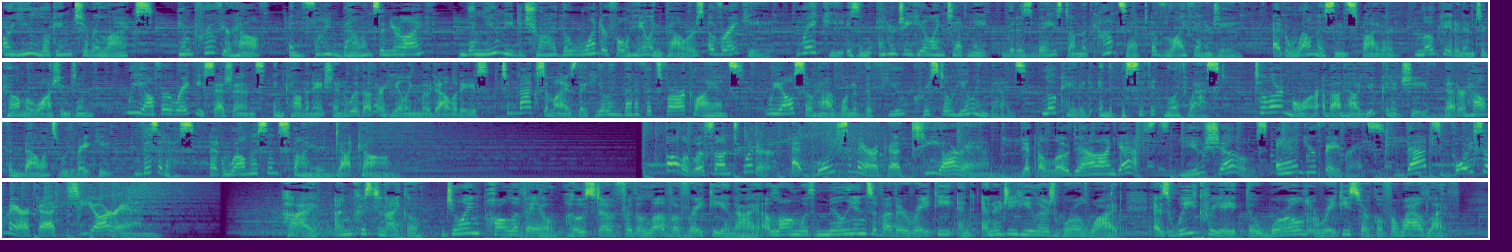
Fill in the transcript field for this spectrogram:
Are you looking to relax, improve your health, and find balance in your life? Then you need to try the wonderful healing powers of Reiki. Reiki is an energy healing technique that is based on the concept of life energy. At Wellness Inspired, located in Tacoma, Washington, we offer Reiki sessions in combination with other healing modalities to maximize the healing benefits for our clients. We also have one of the few crystal healing beds located in the Pacific Northwest. To learn more about how you can achieve better health and balance with Reiki, visit us at wellnessinspired.com. Follow us on Twitter at VoiceAmericaTRN. Get the lowdown on guests, new shows, and your favorites. That's VoiceAmericaTRN. Hi, I'm Kristen Eichel. Join Paula Vale, host of For the Love of Reiki and I, along with millions of other Reiki and energy healers worldwide, as we create the World Reiki Circle for Wildlife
